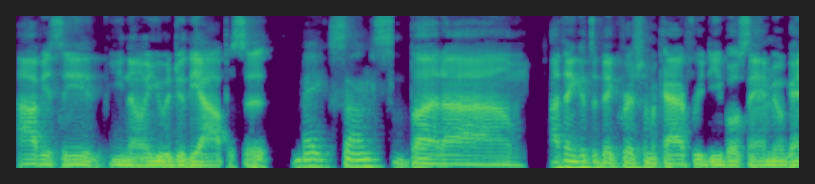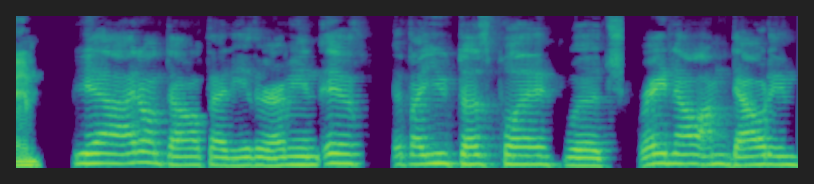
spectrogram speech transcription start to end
obviously, you know, you would do the opposite. Makes sense. But um, I think it's a big Christian McCaffrey, Deebo Samuel game. Yeah, I don't doubt that either. I mean, if if Aiyuk does play, which right now I'm doubting.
